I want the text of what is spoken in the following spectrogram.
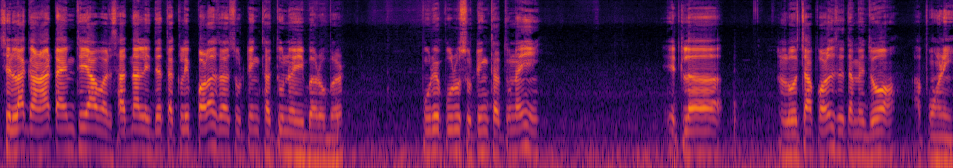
છેલ્લા ઘણા ટાઈમથી આ વરસાદના લીધે તકલીફ પડે છે. શૂટિંગ થતું નહીં, બરોબર. પૂરેપૂરું શૂટિંગ થતું નહીં. એટલે લોચા પડે છે, તમે જુઓ આ પોણી.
